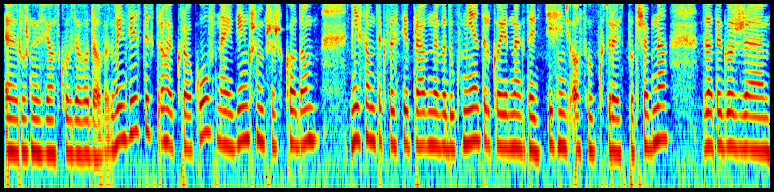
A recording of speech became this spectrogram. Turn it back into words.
e, różnych związków zawodowych. Więc jest tych trochę kroków. Największą przeszkodą nie są te kwestie prawne według mnie, tylko jednak te 10 osób, które jest potrzebna, dlatego że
